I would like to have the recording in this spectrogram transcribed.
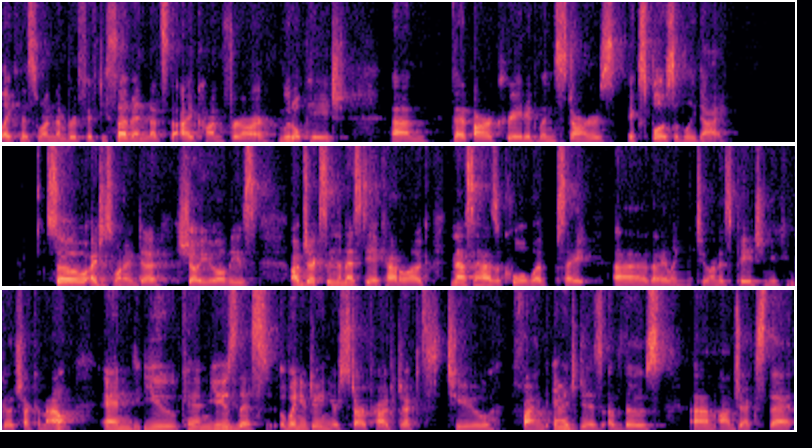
like this one, number 57, that's the icon for our Moodle page. Um, that are created when stars explosively die. So I just wanted to show you all these objects in the Messier catalog. NASA has a cool website uh, that I linked to on this page and you can go check them out. And you can use this when you're doing your star project to find images of those um, objects that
